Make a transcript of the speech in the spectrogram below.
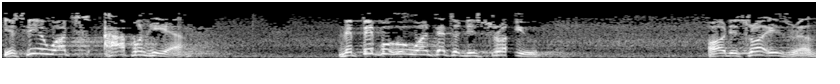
You see what happened here? The people who wanted to destroy you or destroy Israel,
